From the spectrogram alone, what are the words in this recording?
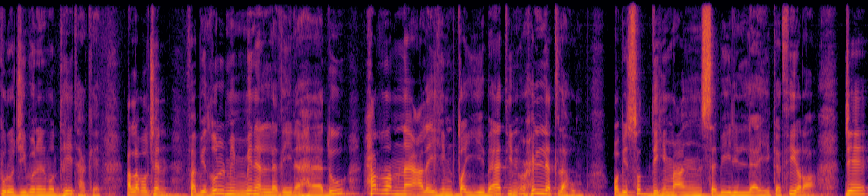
পুরো জীবনের মধ্যেই থাকে। আল্লাহ বলছেন ফাবিদুল মিমিন আল্লাদিন হাদু হাররামনা আলাইহিম তয়্যিবাতিন উহিল্লাত লাহুম। যে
